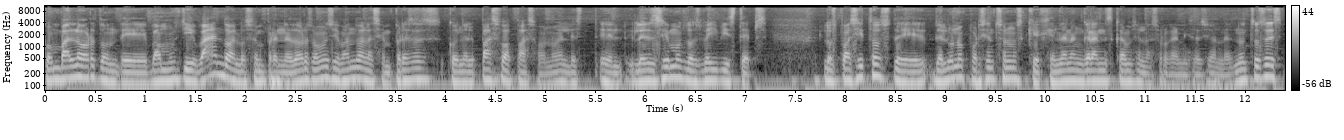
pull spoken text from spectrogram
con valor donde vamos llevando a los emprendedores, vamos llevando a las empresas con el paso a paso, ¿no? Les decimos los baby steps. Los pasitos de, del 1% son los que generan grandes cambios en las organizaciones, ¿no? Entonces,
